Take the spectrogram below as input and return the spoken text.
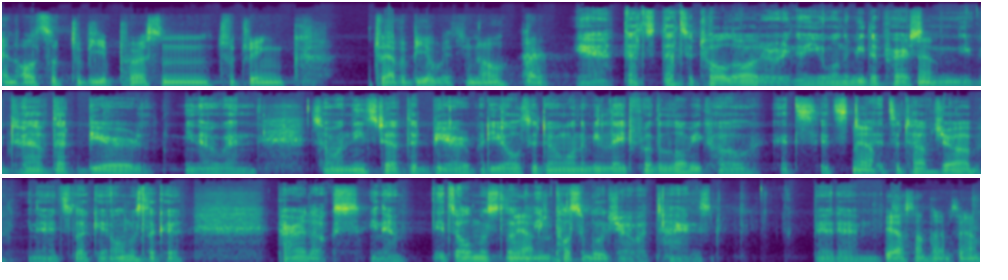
and also to be a person to drink to have a beer with, you know. yeah. That's that's a tall order. You know, you want to be the person to have that beer. You know, when someone needs to have that beer, but you also don't want to be late for the lobby call. It's it's Yeah. it's a tough job. You know, it's like a, almost like a paradox. You know, it's almost like Yeah, an true. impossible job at times. But um, Yeah, sometimes, yeah.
